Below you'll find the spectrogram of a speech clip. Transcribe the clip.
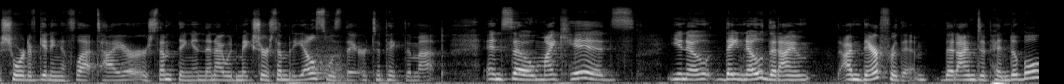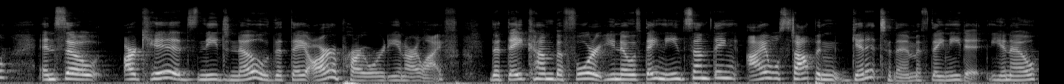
short of getting a flat tire or something, and then I would make sure somebody else was there to pick them up. And so my kids, you know, they know that I'm I'm there for them, that I'm dependable. And so our kids need to know that they are a priority in our life, that they come before, you know, if they need something, I will stop and get it to them if they need it, you know?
